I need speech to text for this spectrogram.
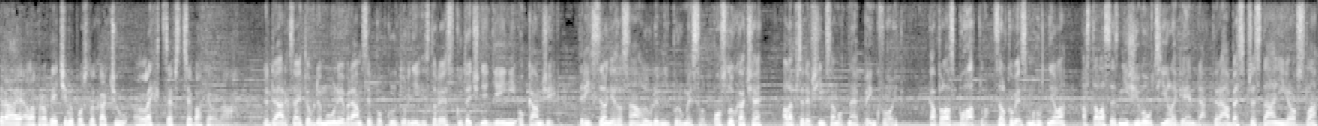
která je ale pro většinu posluchačů lehce vstřebatelná. The Dark Side of the Moon je v rámci popkulturní historie skutečně dějný okamžik, který silně zasáhl hudební průmysl, posluchače, ale především samotné Pink Floyd. Kapela zbohatla, celkově zmohutněla a stala se z ní živoucí legenda, která bez přestání rostla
